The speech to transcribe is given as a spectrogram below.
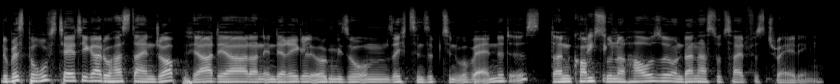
du bist Berufstätiger, du hast deinen Job, ja, der dann in der Regel irgendwie so um 16, 17 Uhr beendet ist. Dann kommst Richtig. du nach Hause und dann hast du Zeit fürs Trading.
